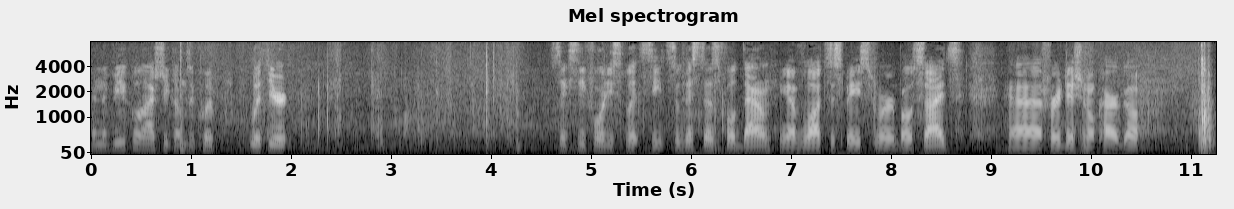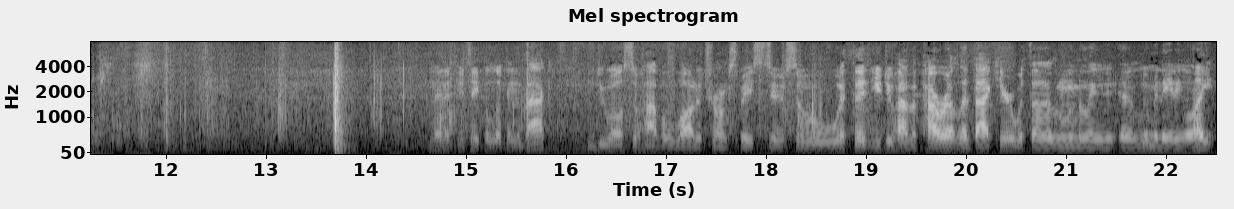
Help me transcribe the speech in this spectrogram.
And the vehicle actually comes equipped with your 60-40 split seats. So this does fold down. You have lots of space for both sides uh, for additional cargo. And then if you take a look in the back, you do also have a lot of trunk space too. So with it, you do have a power outlet back here with an illuminating, illuminating light.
